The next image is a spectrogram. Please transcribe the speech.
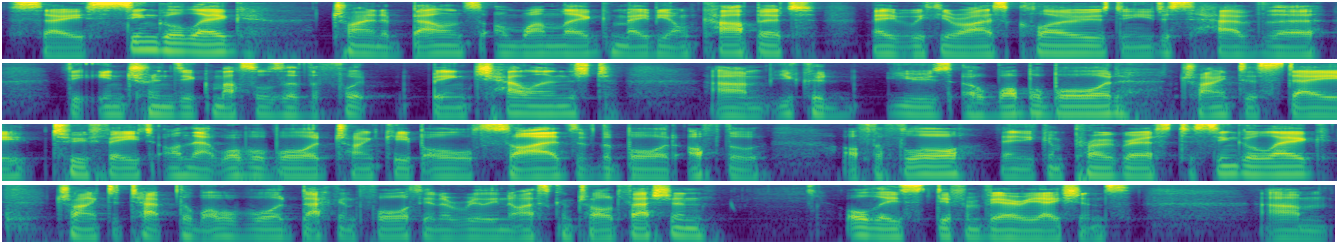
say, single leg, trying to balance on one leg, maybe on carpet, maybe with your eyes closed, and you just have the the intrinsic muscles of the foot being challenged. Um, you could use a wobble board, trying to stay two feet on that wobble board, try and keep all sides of the board off the off the floor. Then you can progress to single leg, trying to tap the wobble board back and forth in a really nice controlled fashion. All these different variations. Um,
